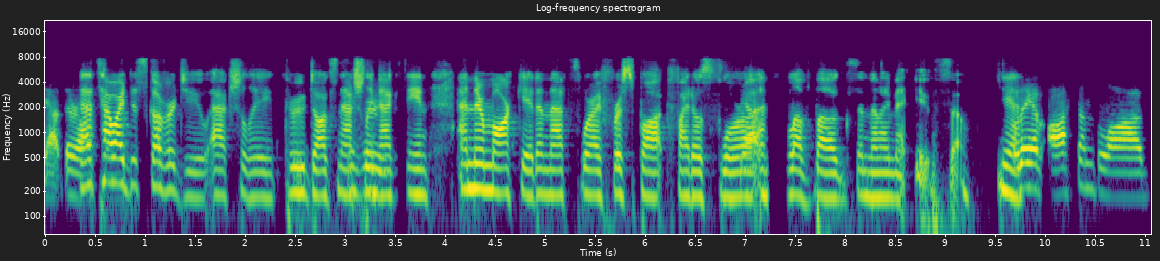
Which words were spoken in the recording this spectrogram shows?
yeah, they're That's awesome. how I discovered you, actually, through Dogs Naturally Mhm. magazine and their market. And that's where I first bought Fido's Flora Yeah. and Love Bugs. And then I met you. So, yeah. Well, they have awesome blogs,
